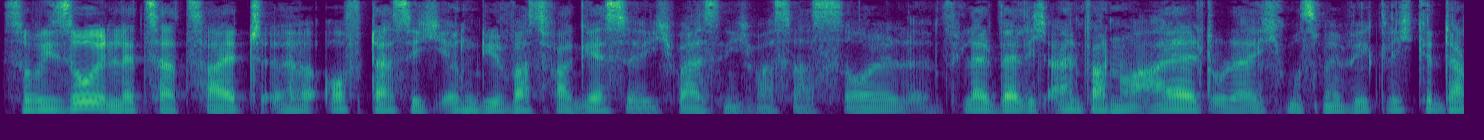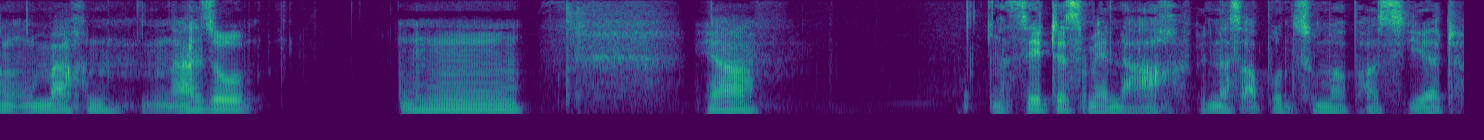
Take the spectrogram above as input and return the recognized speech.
Sowieso in letzter Zeit äh, oft, dass ich irgendwie was vergesse. Ich weiß nicht, was das soll. Vielleicht werde ich einfach nur alt oder ich muss mir wirklich Gedanken machen. Also, mh, ja, seht es mir nach, wenn das ab und zu mal passiert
